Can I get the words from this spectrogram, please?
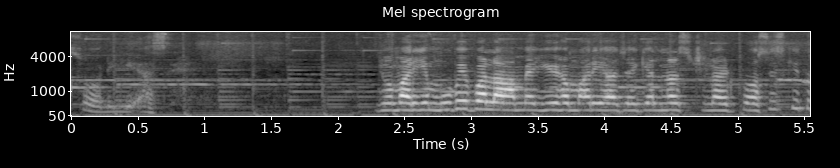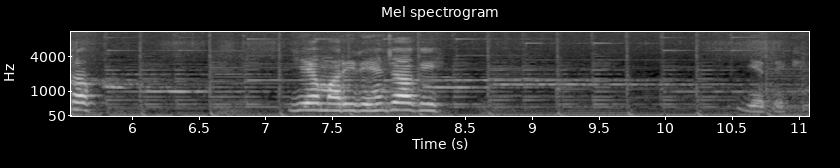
सॉरी ये ऐसे। जो हमारी ये मूवेबल आर्म है, ये हमारी आ जाएगी अलनर प्रोसेस की तरफ़। ये हमारी रेंज आ गई। ये देखिए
